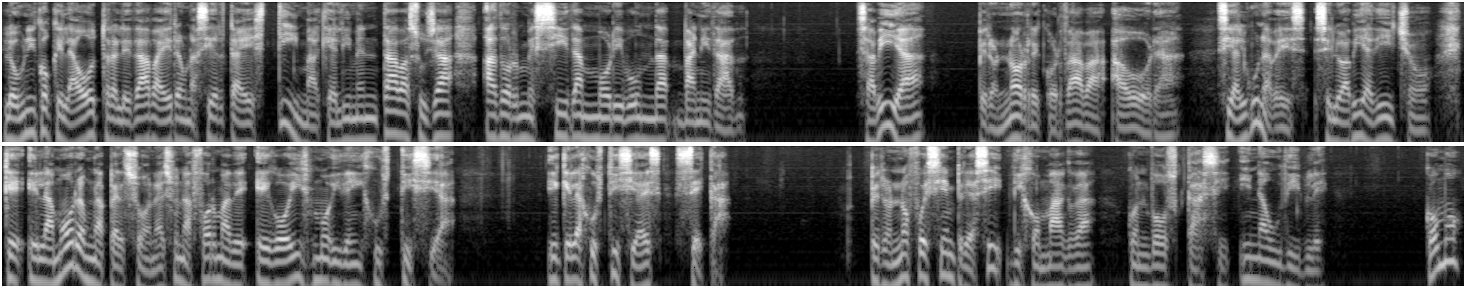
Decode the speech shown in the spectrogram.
lo único que la otra le daba era una cierta estima que alimentaba su ya adormecida, moribunda vanidad. Sabía, pero no recordaba ahora, si alguna vez se lo había dicho, que el amor a una persona es una forma de egoísmo y de injusticia, y que la justicia es seca. Pero no fue siempre así, dijo Magda con voz casi inaudible. ¿Cómo?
